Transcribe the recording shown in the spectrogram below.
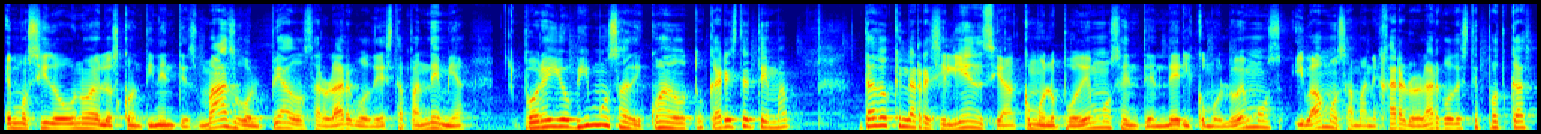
Hemos sido uno de los continentes más golpeados a lo largo de esta pandemia. Por ello vimos adecuado tocar este tema Dado que la resiliencia, como lo podemos entender y como lo hemos y vamos a manejar a lo largo de este podcast,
